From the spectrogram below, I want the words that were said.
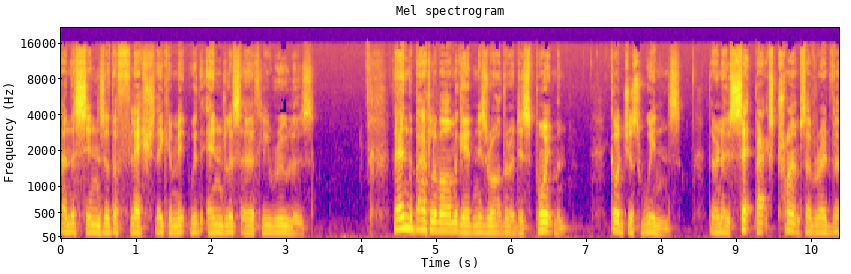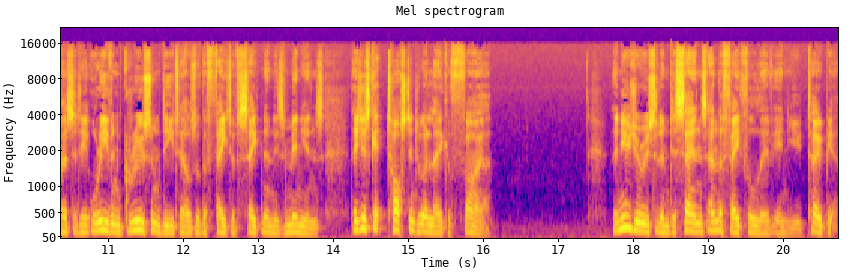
and the sins of the flesh they commit with endless earthly rulers. Then the Battle of Armageddon is rather a disappointment. God just wins. There are no setbacks, triumphs over adversity, or even gruesome details of the fate of Satan and his minions. They just get tossed into a lake of fire. The New Jerusalem descends and the faithful live in utopia.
